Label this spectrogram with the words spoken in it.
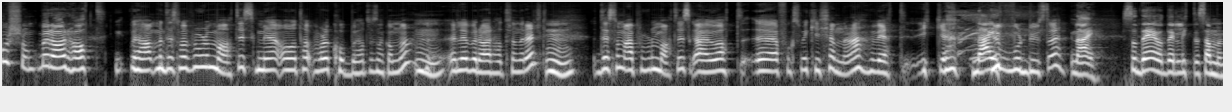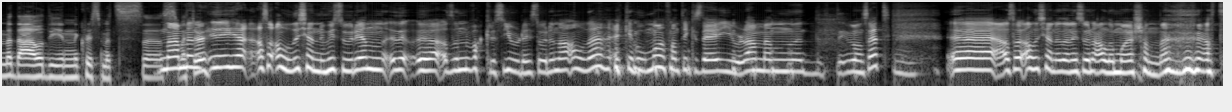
morsomt med rar hatt. Ja, men det som er problematisk med å ta Var det cowboyhatt vi snakka om nå? Mm. Eller rar hatt generelt? Det som er problematisk, er jo at uh, folk som ikke kjenner deg, vet ikke hvor du står. Nei. Så det er jo det litt det samme med deg og din Christmas-sweater. Nei, men sweater. eh, jeg, altså, alle kjenner jo historien. eh, altså, den vakreste julehistorien av alle. Jeg er ikke homo, fant ikke sted i jula, men uansett. uansett. Uh, altså, alle kjenner den historien. Alle må jo skjønne at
